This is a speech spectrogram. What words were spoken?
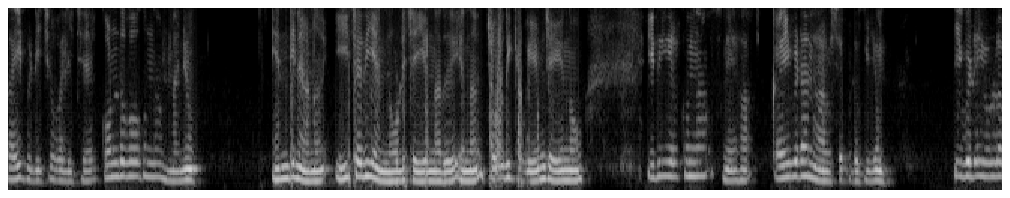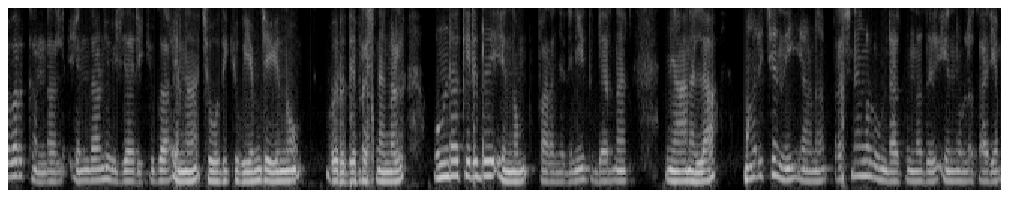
കൈ പിടിച്ചു വലിച്ച് കൊണ്ടുപോകുന്ന മനു എന്തിനാണ് ഈ ചതി എന്നോട് ചെയ്യുന്നത് എന്ന് ചോദിക്കുകയും ചെയ്യുന്നു. ഇത് കേൾക്കുന്ന സ്നേഹ കൈവിടാൻ ആവശ്യപ്പെടുകയും ഇവിടെയുള്ളവർ കണ്ടാൽ എന്താണ് വിചാരിക്കുക എന്ന് ചോദിക്കുകയും ചെയ്യുന്നു. വെറുതെ പ്രശ്നങ്ങൾ ഉണ്ടാക്കരുത് എന്നും പറഞ്ഞതിനെ തുടർന്ന് ഞാനല്ല മറിച്ച് നീയാണ് പ്രശ്നങ്ങൾ ഉണ്ടാക്കുന്നത് എന്നുള്ള കാര്യം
